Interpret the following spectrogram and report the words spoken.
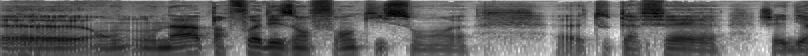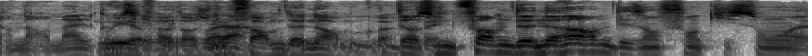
Euh, on, a parfois des enfants qui sont euh, tout à fait, j'allais dire, normales. oui, enfin, dans une forme de norme. Quoi. Dans une forme de norme, des enfants qui sont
